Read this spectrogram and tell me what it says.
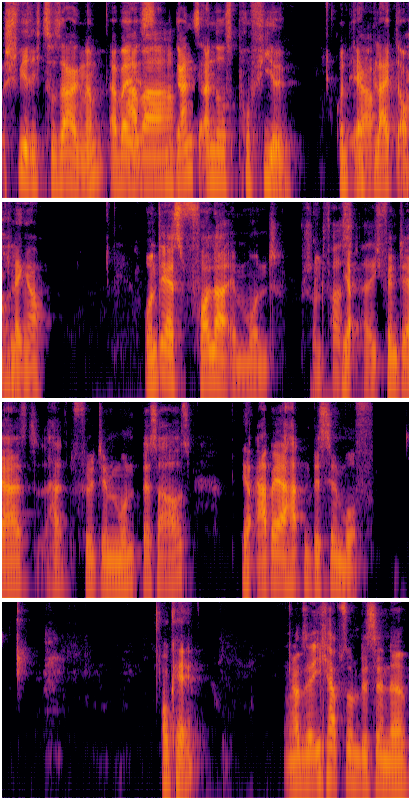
schwierig zu sagen, ne? Aber, es ist Aber- ein ganz anderes Profil. Und er Ja. bleibt auch länger. Und er ist voller im Mund, schon fast. Ja. Also ich finde, er hat, hat, füllt den Mund besser aus. Ja. Aber er hat ein bisschen Muff. Okay. Also ich habe so ein bisschen eine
